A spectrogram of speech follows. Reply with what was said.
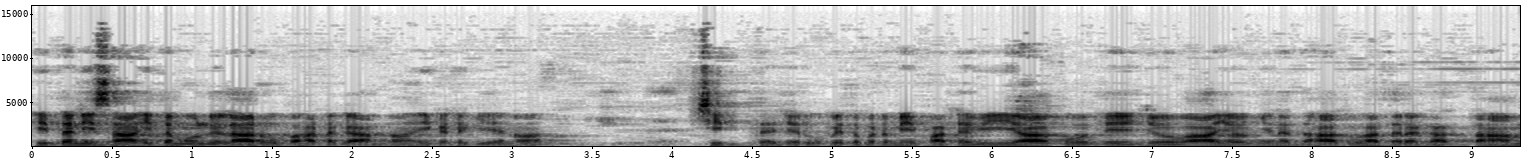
හිත නිසා හිත මුල් වෙලා රූප හට ගන්නවා. ඒකට කියනවා චිත්තජ රූප. එතකොට මේ පඨවි ආපෝ තේජෝ වායෝ කියන ධාතු හතර ගත්තාම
